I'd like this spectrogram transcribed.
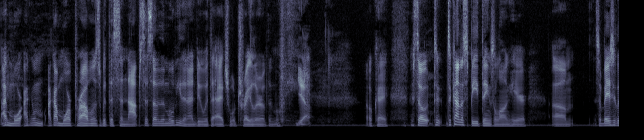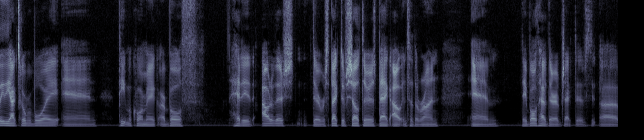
I'm more I got I got more problems with the synopsis of the movie than I do with the actual trailer of the movie. yeah, Okay, so to to kind of speed things along here, um, so basically the October Boy and Pete McCormick are both headed out of their sh- their respective shelters back out into the run, and they both have their objectives. Uh,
